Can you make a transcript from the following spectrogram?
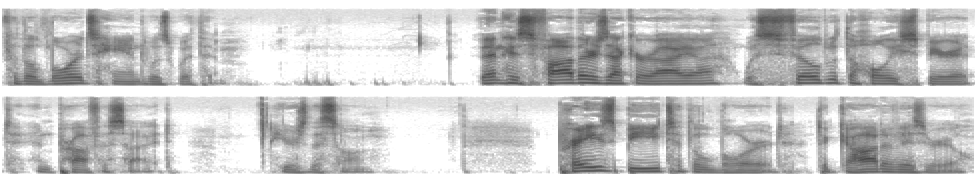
For the Lord's hand was with him. Then his father, Zechariah, was filled with the Holy Spirit and prophesied. Here's the song Praise be to the Lord, the God of Israel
